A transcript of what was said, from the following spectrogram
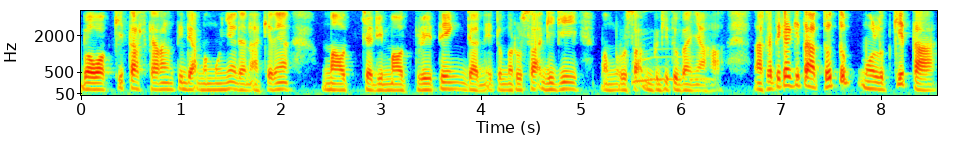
bahwa kita sekarang tidak mengunyah dan akhirnya mouth jadi mouth breathing dan itu merusak gigi, merusak Hmm. begitu banyak hal. Nah, ketika kita tutup mulut kita,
